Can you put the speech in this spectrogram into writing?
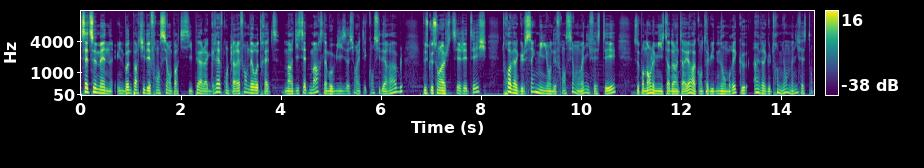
Cette semaine, une bonne partie des Français ont participé à la grève contre la réforme des retraites. Mardi 7 mars, la mobilisation a été considérable, puisque selon la CGT, 3,5 millions des Français ont manifesté. Cependant, le ministère de l'Intérieur a quant à lui dénombré que 1,3 million de manifestants.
